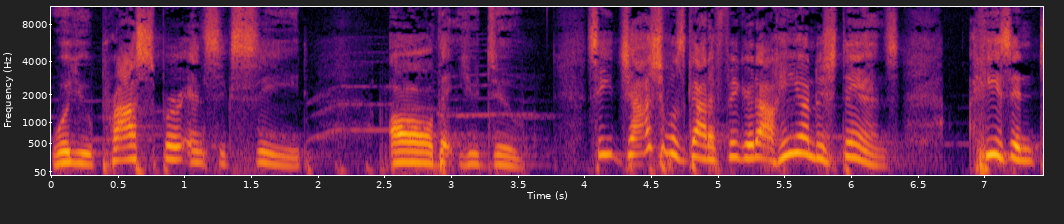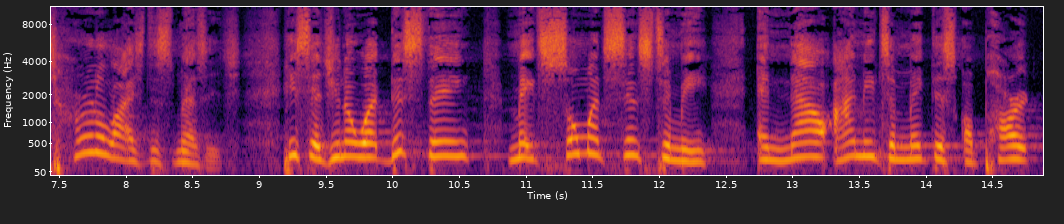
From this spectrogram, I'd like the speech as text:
will you prosper and succeed all that you do. See, Joshua's got to figure it out. He understands. He's internalized this message. He said, You know what? This thing made so much sense to me, and now I need to make this a part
